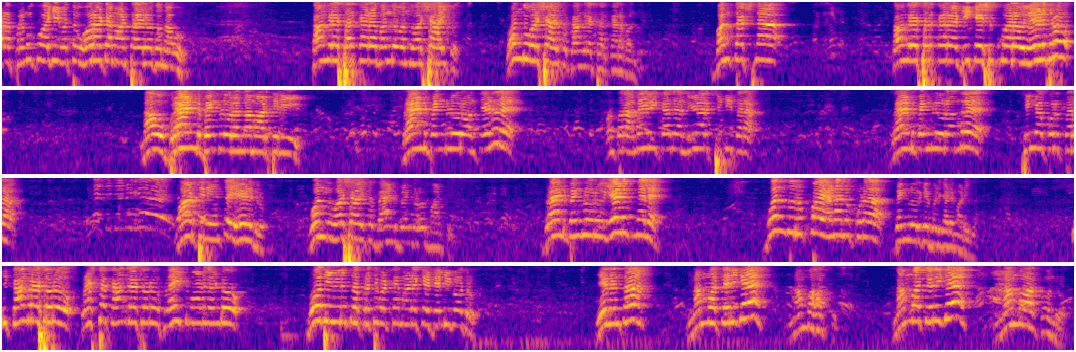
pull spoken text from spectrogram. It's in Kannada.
ಬಹಳ ಪ್ರಮುಖವಾಗಿ ಇವತ್ತು ಹೋರಾಟ ಮಾಡ್ತಾ ಇರೋದು ನಾವು. ಕಾಂಗ್ರೆಸ್ ಸರ್ಕಾರ ಬಂದು ಒಂದು ವರ್ಷ ಆಯ್ತು. ಒಂದು ವರ್ಷ ಆಯ್ತು ಕಾಂಗ್ರೆಸ್ ಸರ್ಕಾರ ಬಂದು. ಬಂದ ತಕ್ಷಣ ಕಾಂಗ್ರೆಸ್ ಸರ್ಕಾರ ಡಿ ಕೆ ಶಿವಕುಮಾರ್ ಅವರು ಹೇಳಿದ್ರು, ನಾವು ಬ್ರ್ಯಾಂಡ್ ಬೆಂಗಳೂರನ್ನ ಮಾಡ್ತೀರಿ. ಬ್ರ್ಯಾಂಡ್ ಬೆಂಗಳೂರು ಅಂತ ಹೇಳಿದ್ರೆ ಒಂಥರ ಅಮೆರಿಕದ ನ್ಯೂಯಾರ್ಕ್ ಸಿಟಿ ತರ. ಬ್ರ್ಯಾಂಡ್ ಬೆಂಗಳೂರು ಅಂದ್ರೆ ಸಿಂಗಾಪುರ್ ತರ ಮಾಡ್ತೀನಿ ಅಂತ ಹೇಳಿದ್ರು. ಒಂದು ವರ್ಷ ಆಯ್ತು ಬ್ರ್ಯಾಂಡ್ ಬೆಂಗಳೂರು ಮಾಡ್ತೀನಿ. ಬ್ರ್ಯಾಂಡ್ ಬೆಂಗಳೂರು ಹೇಳಿದ ಮೇಲೆ ಒಂದು ರೂಪಾಯಿ ಹಣನೂ ಕೂಡ ಬೆಂಗಳೂರಿಗೆ ಬಿಡುಗಡೆ ಮಾಡಿಲ್ಲ. ಈ ಕಾಂಗ್ರೆಸ್ ಅವರು, ಭ್ರಷ್ಟ ಕಾಂಗ್ರೆಸ್ ಅವರು ಫ್ಲೈಟ್ ಮಾಡಿಕೊಂಡು ಮೋದಿ ವಿರುದ್ಧ ಪ್ರತಿಭಟನೆ ಮಾಡಕ್ಕೆ ಡೆಲ್ಲಿಗೆ ಹೋದ್ರು. ಏನಂತ? ನಮ್ಮ ತೆರಿಗೆ ನಮ್ಮ ಹಕ್ಕು. ನಮ್ಮ ತೆರಿಗೆ ನಮ್ಮ ಹಕ್ಕು ಅಂದ್ರು.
